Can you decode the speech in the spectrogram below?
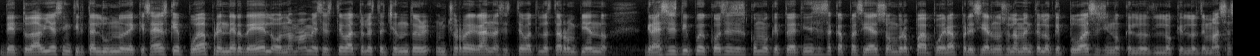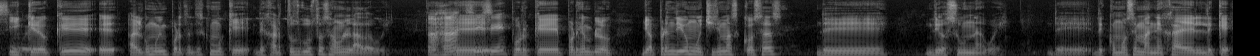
de todavía sentirte alumno, de que sabes que puedo aprender de él, o no mames, este vato le está echando un, chorro de ganas, este vato lo está rompiendo. Gracias a ese tipo de cosas es como que todavía tienes esa capacidad de asombro para poder apreciar no solamente lo que tú haces, sino que lo, que los demás hacen. Y creo que eh, algo muy importante es como que dejar tus gustos a un lado, güey. Ajá, sí, eh, sí. Porque, por ejemplo, yo he aprendido muchísimas cosas de, de Osuna, güey de, de, cómo se maneja él, de que,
